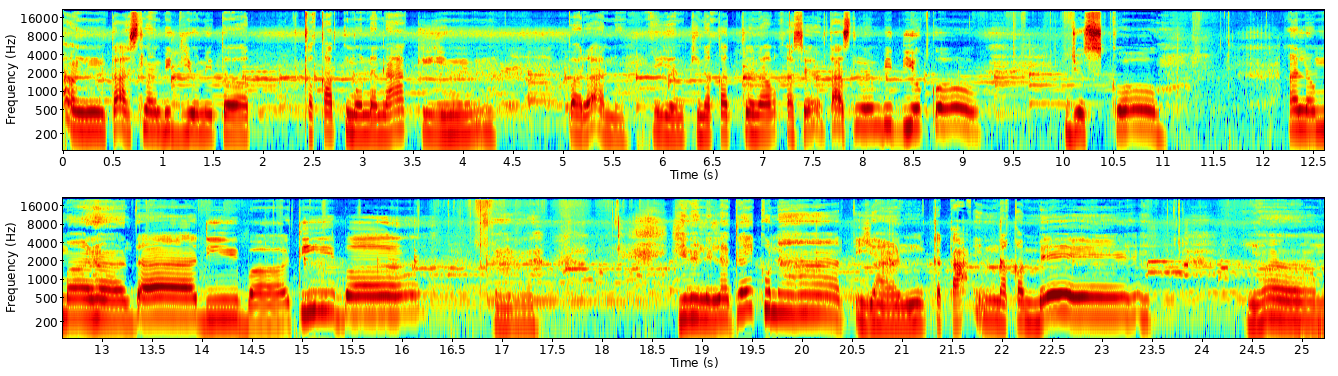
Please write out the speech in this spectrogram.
ang taas ng video nito at kakat mo na nakin para ano, ayan, kinakat ko na kasi ang taas ng video ko. Diyos ko. Alam na, di ba, di ba? Eh, yan nilagay ko na. Yan, kakain na kami. Yan,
